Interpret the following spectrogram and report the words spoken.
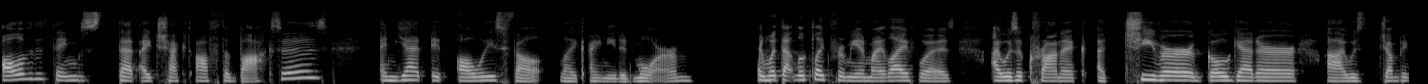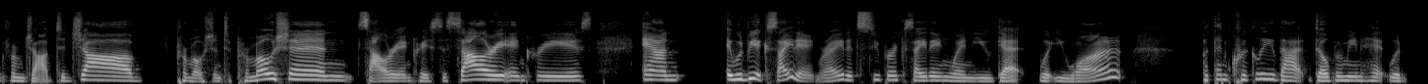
all of the things that I checked off the boxes and yet it always felt like I needed more. And what that looked like for me in my life was I was a chronic achiever, go getter. Uh, I was jumping from job to job, promotion to promotion, salary increase to salary increase. And it would be exciting, right? It's super exciting when you get what you want. But then quickly that dopamine hit would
